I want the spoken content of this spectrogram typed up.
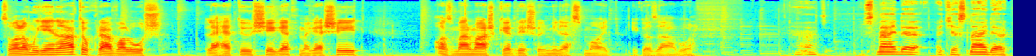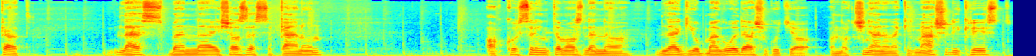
Szóval amúgy én látok rá valós lehetőséget, meg esélyt, az már más kérdés, hogy mi lesz majd igazából. Hát, Snyder, hogyha Snyder Cut lesz benne, és az lesz a kánon, akkor szerintem az lenne a legjobb megoldásuk, hogyha annak csinálnának egy második részt,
